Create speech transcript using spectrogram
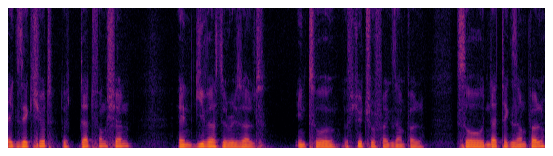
execute that function and give us the result into a future, for example. So in that example,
